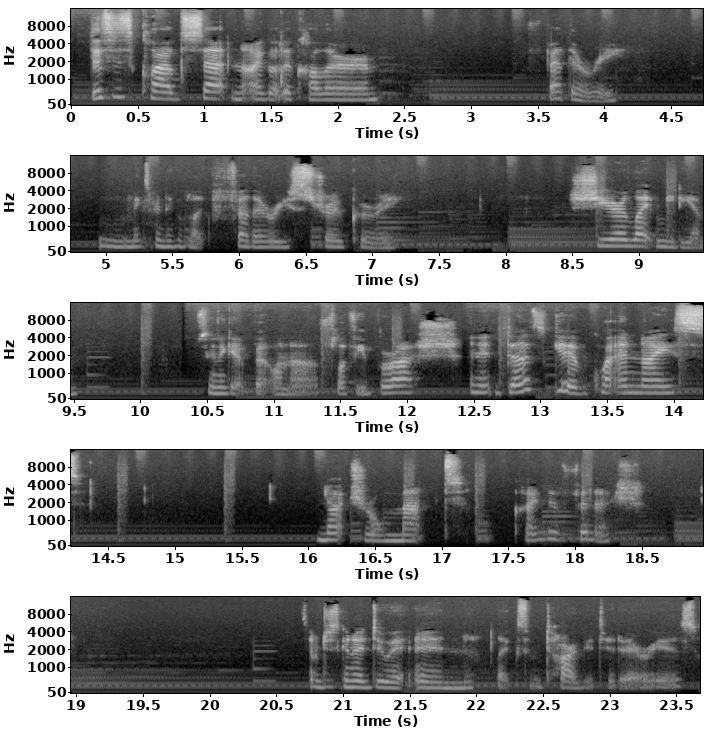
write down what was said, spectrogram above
This is Cloud Set and I got the color Feathery. Ooh, makes me think of like feathery strokery. Sheer light medium. Just gonna get a bit on a fluffy brush. And it does give quite a nice natural matte kind of finish. I'm just gonna do it in like some targeted areas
